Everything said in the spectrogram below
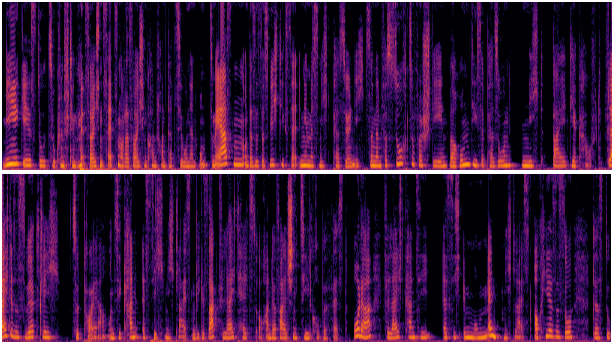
Wie gehst du zukünftig mit solchen Sätzen oder solchen Konfrontationen um? Zum Ersten, und das ist das Wichtigste, nimm es nicht persönlich, sondern versuch zu verstehen, warum diese Person nicht bei dir kauft. Vielleicht ist es wirklich zu teuer und sie kann es sich nicht leisten. Wie gesagt, vielleicht hältst du auch an der falschen Zielgruppe fest. Oder vielleicht kann sie es sich im Moment nicht leisten. Auch hier ist es so, dass du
